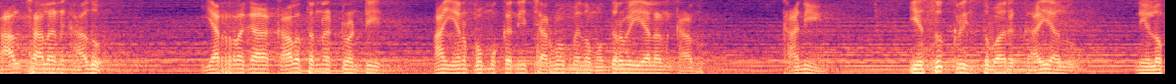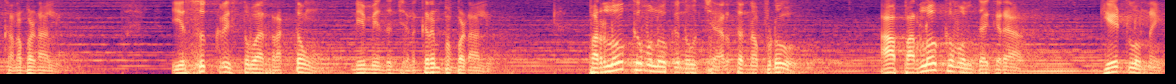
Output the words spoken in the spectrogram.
కాల్చాలని కాదు. ఎర్రగా కాలుతున్నటువంటి ఆ ఇనప ముక్క నీ చర్మం మీద ముద్ర వేయాలని కాదు. కానీ యస్సుక్రీస్తు వారి గాయాలు నీలో కనబడాలి. యస్సుక్రీస్తు వారి రక్తం నీ మీద చిలకరింపబడాలి. పరలోకములోకి నువ్వు చేరుతున్నప్పుడు ఆ పరలోకముల దగ్గర గేట్లు ఉన్నాయి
